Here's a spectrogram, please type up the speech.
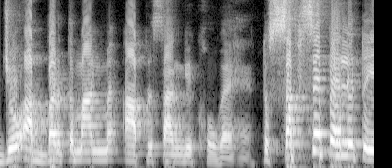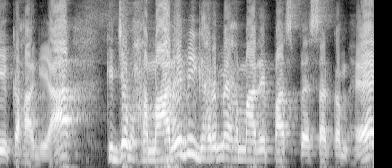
जो अब वर्तमान में अप्रासंगिक हो गए हैं। तो सबसे पहले तो यह कहा गया कि जब हमारे भी घर में हमारे पास पैसा कम है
